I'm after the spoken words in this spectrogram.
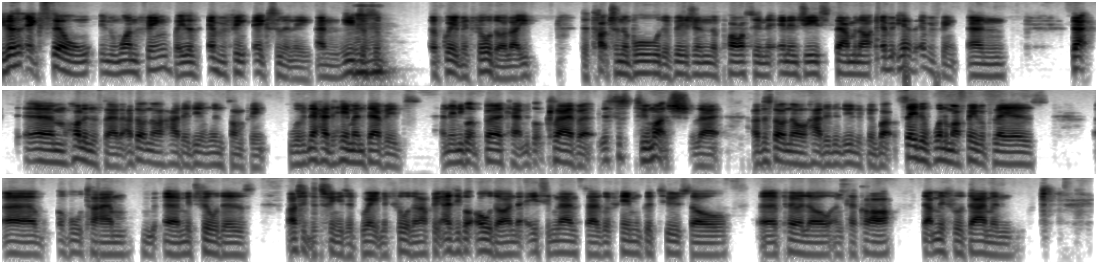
he doesn't excel in one thing, but he does everything excellently. And he's just a, a great midfielder. Like the touch on the ball, the vision, the passing, the energy, stamina, every, he has everything. And that um, Holland side, I don't know how they didn't win something. We've now had him and Davids, and then you got Bergkamp, you got Kluivert. It's just too much. Like, I just don't know how they didn't do anything. But say they're one of my favorite players uh, of all time, uh, midfielders. I think this thing is a great midfielder. And I think as he got older on the AC Milan side with him, and Gattuso, uh, Pirlo, and Kaká, that midfield diamond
